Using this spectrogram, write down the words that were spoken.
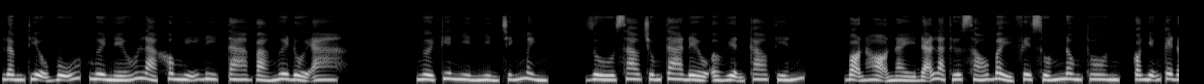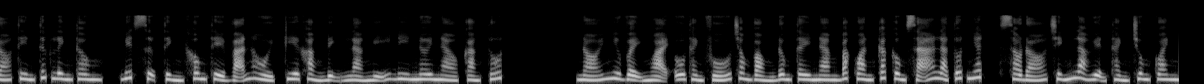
Lâm Thiệu Vũ, ngươi nếu là không nghĩ đi ta và ngươi đổi A. Người kia nhìn nhìn chính mình, dù sao chúng ta đều ở huyện Cao Tiến. Bọn họ này đã là thứ 6-7 phê xuống nông thôn, có những cái đó tin tức linh thông, biết sự tình không thể vãn hồi kia khẳng định là nghĩ đi nơi nào càng tốt. Nói như vậy ngoại ô thành phố trong vòng Đông Tây Nam Bắc quan các công xã là tốt nhất, sau đó chính là huyện thành chung quanh,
